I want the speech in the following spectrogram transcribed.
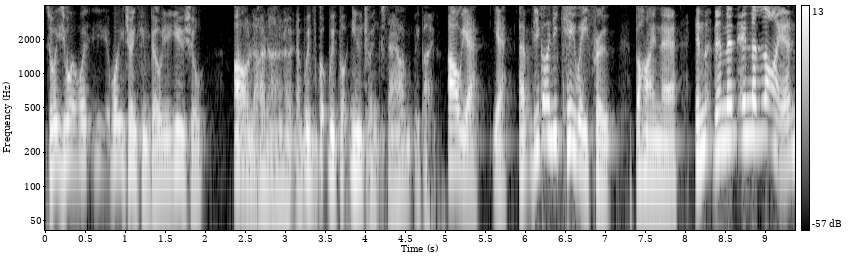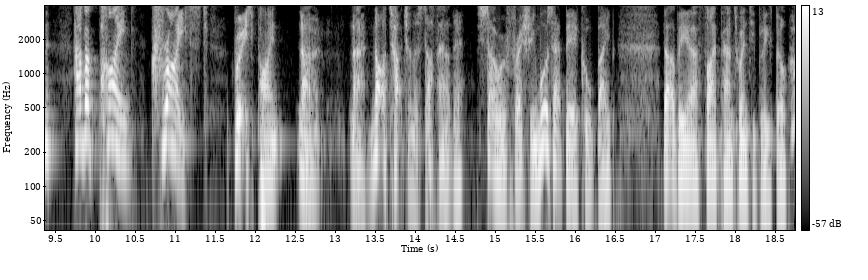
so what, what, what, are you drinking, Bill? Your usual? Oh no, no, no, no. We've got we've got new drinks now, haven't we, babe? Oh yeah, yeah. Um, have you got any kiwi fruit behind there? In the, in the in the lion, have a pint. Christ, British pint. No, no, not a touch on the stuff out there. So refreshing. What's that beer called, babe? That'll be uh, five pound twenty, please, Bill.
